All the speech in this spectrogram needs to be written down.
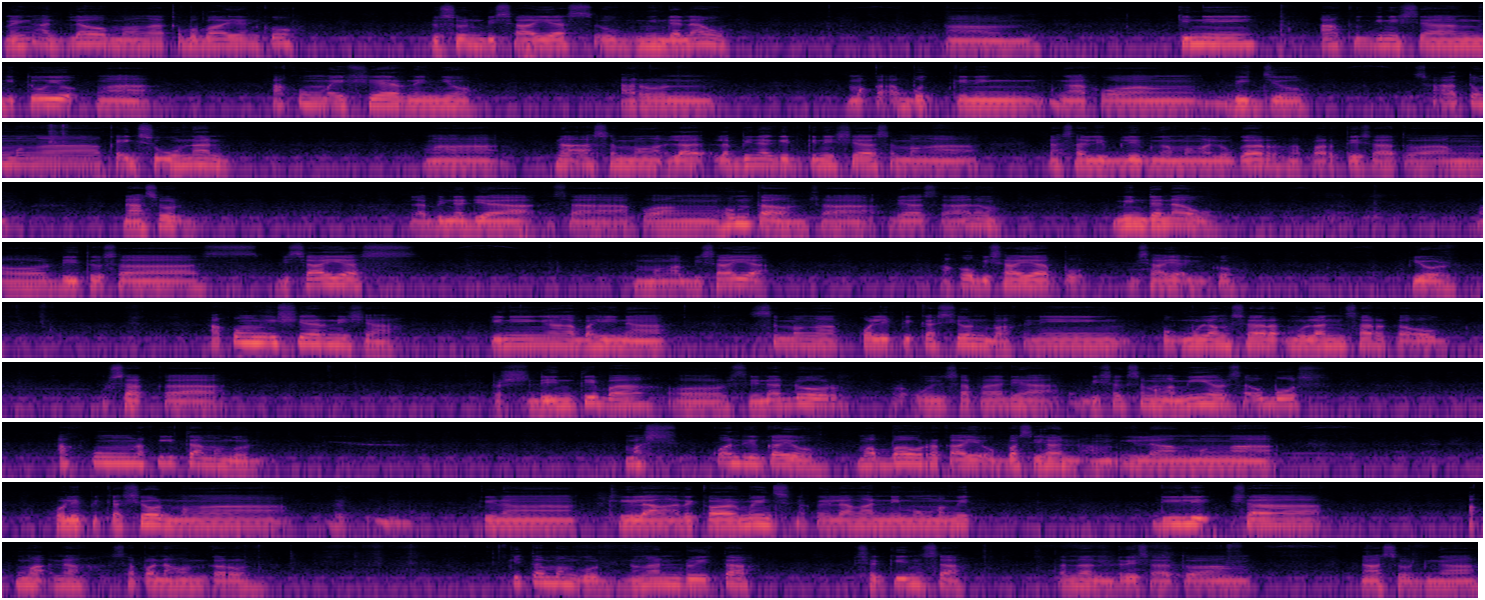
Maying adlaw mga kababayan ko. Luzon, Visayas ug Mindanao. Um, kini ako gini siyang gituyo nga akong mai-share ninyo aron makaabot kining nga ako ang video sa atong mga kaigsuunan nga naa sa mga la- labi na gid kini siya sa mga nasa liblib nga mga lugar nga parte sa ato ang nasod labi na dia sa ako ang hometown sa dia sa ano Mindanao. O dito sa Visayas. Mga Bisaya. Ako Bisaya po. Bisaya ko pure. Akong i-share ni siya kini nga bahina sa mga kwalifikasyon ba? Kining ug mulansar mulansar ka og usa ka presidente ba or senador or unsa pa na diha bisag sa mga mayor sa ubos akong nakita man gud mas kuan rin kayo mabaw ra kayo og basihan ang ilang mga kwalifikasyon mga re- kina kailangan requirements nga kailangan nimong mamit. Dili siya akma na sa panahon karon. Kita manggod nangandoy ta bisag kinsa? Tanan dre sa ato ang nasod nga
